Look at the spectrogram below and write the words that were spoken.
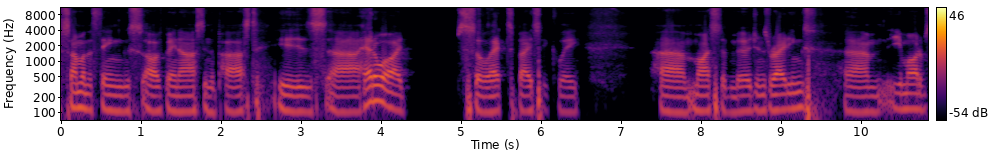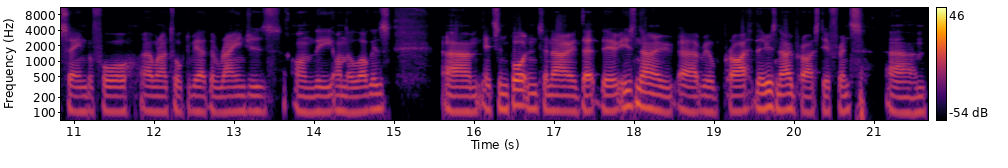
some of the things I've been asked in the past is uh, how do I select basically um, my submergence ratings? Um, you might have seen before uh, when I talked about the ranges on the on the loggers. Um, it's important to know that there is no uh, real price. There is no price difference um,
